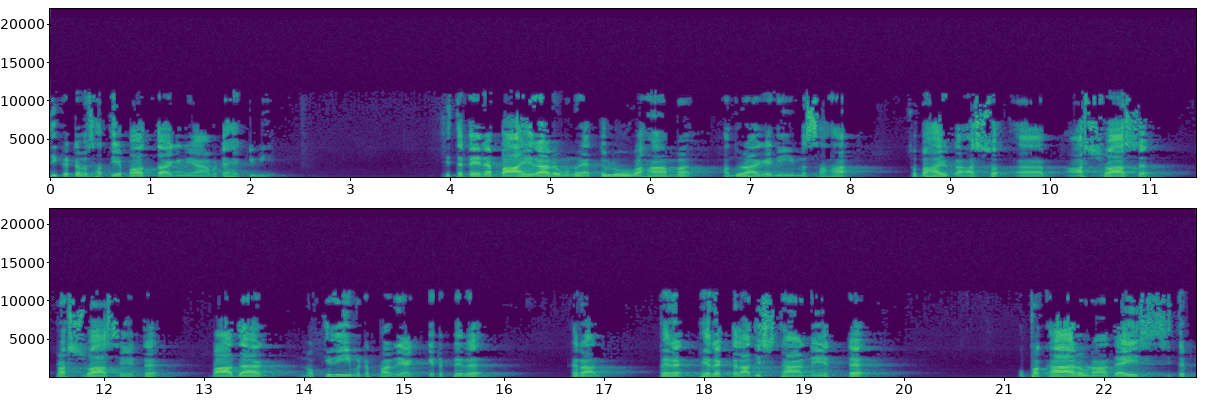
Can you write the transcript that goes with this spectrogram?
දිගටම සතිය පවත්වාගෙන යාමට හැකි විය. සිතට එන බාහිර අරමුණු ඇතුළු වහාම හඳුනා ගැනීම සහ ස්වභාවික ආශ්වාස ප්‍රශ්වාසයට බාධා නොකිරීමට පරයන්කයට පෙර කර පෙර කළ අදිෂ්ඨානයට උපකාර වුණාදැයි සිතමි.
